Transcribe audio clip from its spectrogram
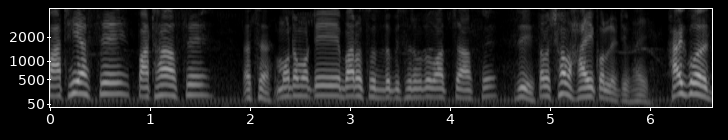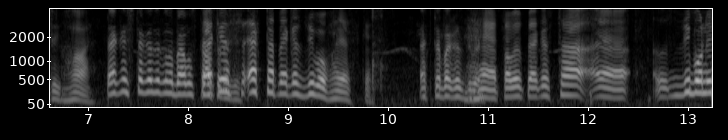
পাঠি আছে পাঠা আছে। আচ্ছা। মোটামুটি বারো চোদ্দ পিসের মতো বাচ্চা আছে। জি। তবে সব হাই কোয়ালিটি ভাই। হাই কোয়ালিটি হয়। প্যাকেজ ট্যাকেজের কোনো ব্যবস্থা প্যাকেজ একটা প্যাকেজ দিব ভাই আজকে। একটা প্যাকেজ দিবেন? হ্যাঁ তবে প্যাকেজটা দিবনি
